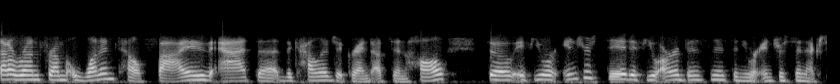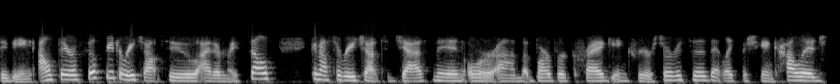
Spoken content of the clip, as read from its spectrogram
That'll run from 1 until 5 at uh, the college at Grand Upton Hall. So if you are interested, if you are a business and you are interested in actually being out there, feel free to reach out to either myself. You can also reach out to Jasmine or um, Barbara Craig in Career Services at Lake Michigan College,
